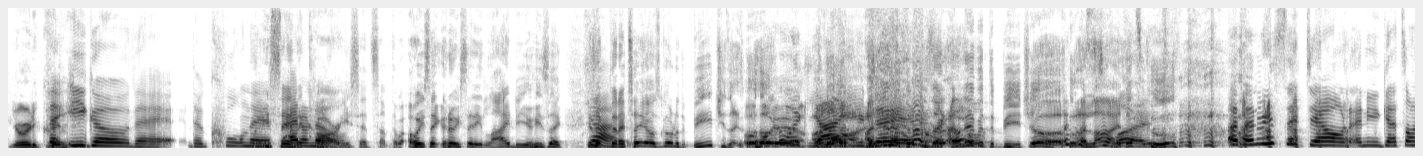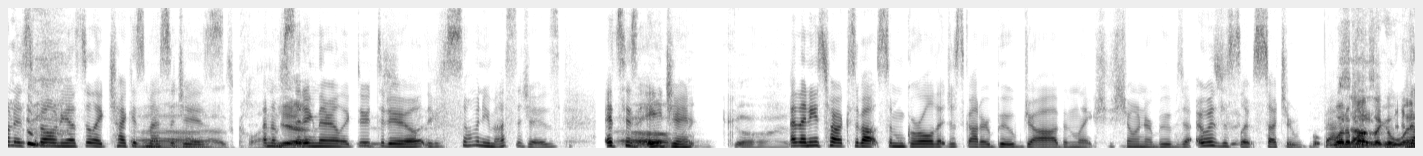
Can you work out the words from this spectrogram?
you're already the ego, the the coolness. What did he say I in don't the car? know. He said something. Oh, he's like, no, he said he lied to you. He's like, he's Yeah. like, did I tell you I was going to the beach? He's like, Oh, yeah, like, I yeah, you did. He's like, I live Oh. at the beach. Oh, I must have lied. That's cool. and then we sit down, and he gets on his phone. He has to like check his Ah, messages, that was and I'm. Yeah. sitting there like, do It to do. There's so many messages. It's his Oh, agent. My God. And then he talks about some girl that just got her boob job and like she's showing her boobs. It was just like such a bad. what about- Sounds like a winner.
